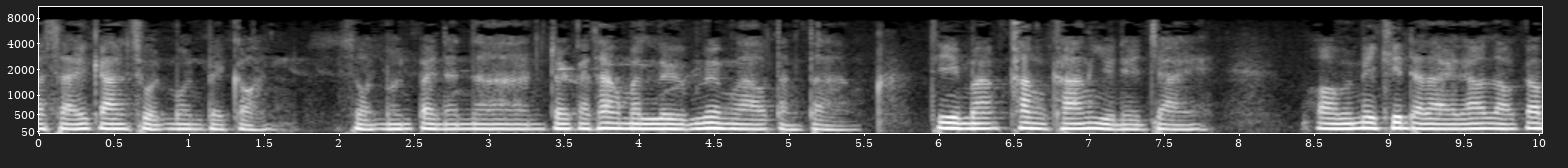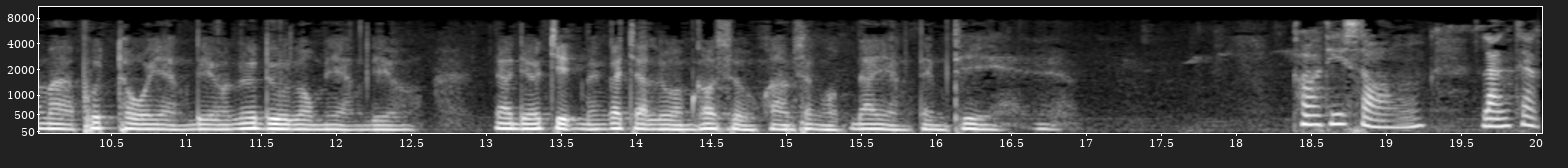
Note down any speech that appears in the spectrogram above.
อาศัยการสวดมนต์ไปก่อน สวดมนต์ไปนานๆจนกระทั่งมันลืมเรื่องราวต่างๆ ที่มักค้างค้างอยู่ในใจ พอมันไม่คิดอะไรแล้วเราก็มาพุทโธอย่างเดียวหรือดูลมอย่างเดียว แล้วเดี๋ยวจิตมันก็จะรวมเข้าสู่ความสงบได้อย่างเต็มที่ ข้อที่สอง หลังจาก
